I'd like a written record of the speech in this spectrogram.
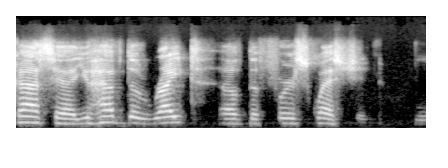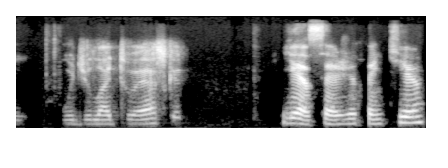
Cassia, you have the right of the first question. Would you like to ask it? Yes, Sergio, thank you.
